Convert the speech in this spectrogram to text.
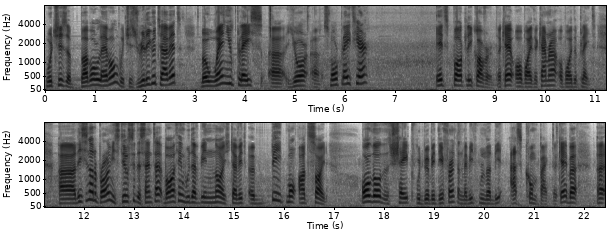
which is a bubble level, which is really good to have it, but when you place uh, your uh, small plate here, it's partly covered, okay, or by the camera or by the plate. Uh, this is not a problem, you still see the center, but I think would have been nice to have it a bit more outside. Although the shape would be a bit different and maybe it will not be as compact okay? But uh,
